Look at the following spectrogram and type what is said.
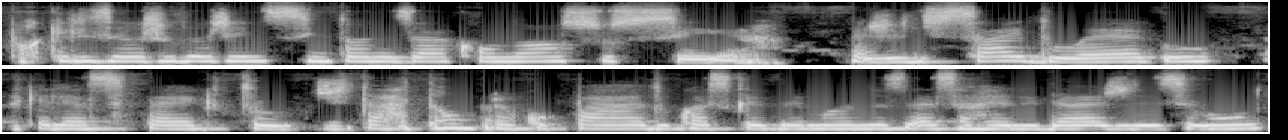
porque eles ajudam a gente a sintonizar com o nosso ser. A gente sai do ego, aquele aspecto de estar tão preocupado com as demandas dessa realidade, desse mundo,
